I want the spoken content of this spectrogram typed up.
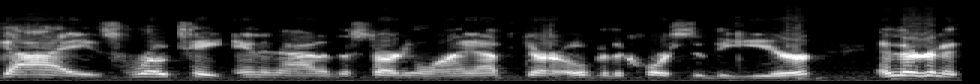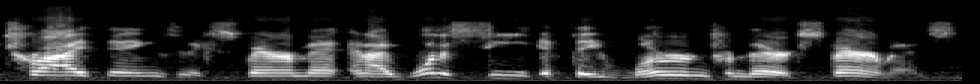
guys rotate in and out of the starting lineup dur- over the course of the year. And they're going to try things and experiment. And I want to see if they learn from their experiments.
